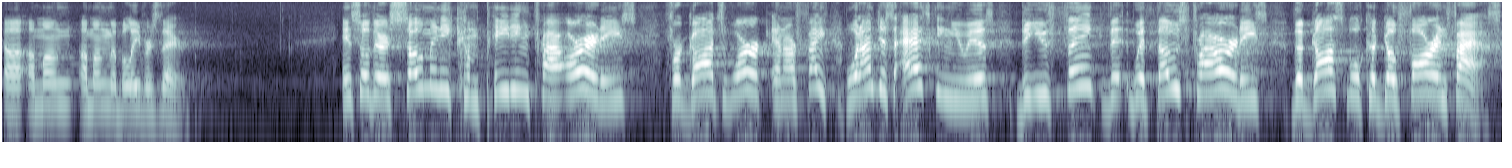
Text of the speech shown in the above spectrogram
uh, among, among the believers there. And so there are so many competing priorities for God's work and our faith. What I'm just asking you is do you think that with those priorities, the gospel could go far and fast?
